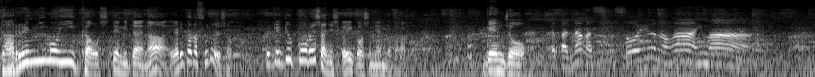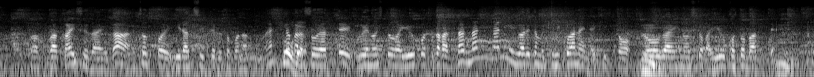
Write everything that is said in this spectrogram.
誰にもいい顔してみたいなやり方するでしょ。で結局高齢者にしかいい顔しねえんだから。現状。だからなんかそそういうのが今わ若い世代がちょっとイラついてるとこなのね。だからそうやって上の人が言うことだからな何何言われても気に食わないんだよきっと。うん。老害の人が言う言葉って、うん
